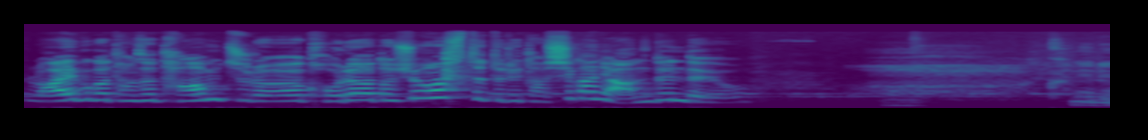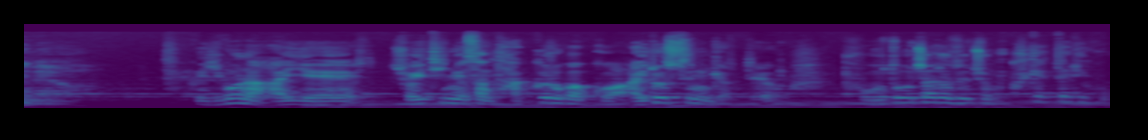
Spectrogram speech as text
라이브가 당장 다음 주라 거래하던 쇼호스트들이 다 시간이 안 된대요. 큰일이네요. 그 이번에 아예 저희 팀 예산 다 끌어갖고 아이돌 쓰는 게 어때요? 보도 자료도 좀 크게 때리고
